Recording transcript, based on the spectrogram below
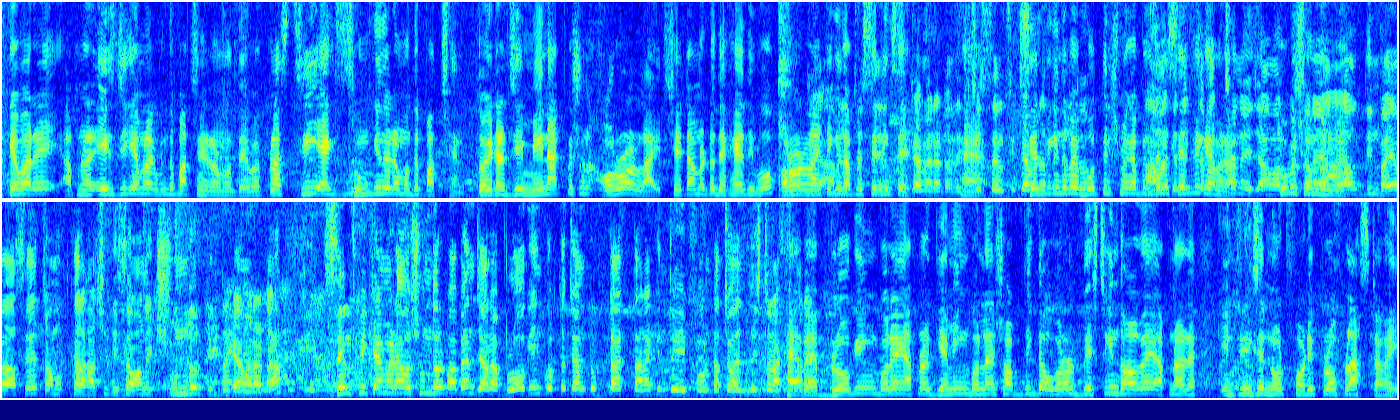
একেবারে আপনার এইচডি ক্যামেরা কিন্তু পাচ্ছেন এটার মধ্যে এবং প্লাস থ্রি এক্স জুম কিন্তু এটার মধ্যে পাচ্ছেন। তো এটার যে মেইন আকর্ষণ অরোরা লাইট সেটা আমরা একটু দেখাই দিব। অরোরা লাইটে কিন্তু আপনার সেটিংসে ক্যামেরাটা দেখছি। সেলফি কিন্তু ভাই কিন্তু বত্রিশ মেগাপিক্সেলের আমাকে সেলফি ক্যামেরা খুবই সুন্দর ভাই। আলাউদ্দিন ভাইও আছে চমৎকার হাসি দিছে অনেক সুন্দর কিন্তু ক্যামেরাটা সেলফি ক্যামেরাও সুন্দর পাবেন যারা ব্লগিং করতে চান টুকটাক তারা কিন্তু এই ফোনটা চয়েস লিস্টে রাখতে হ্যাঁ পারেন ব্লগিং বলেন আপনার গেমিং বলেন সব দিক দিয়ে ওভারঅল বেস্ট কিন্তু হবে আপনার ইনফিনিক্সের নোট ফর্টি প্রো প্লাসটা ভাই।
